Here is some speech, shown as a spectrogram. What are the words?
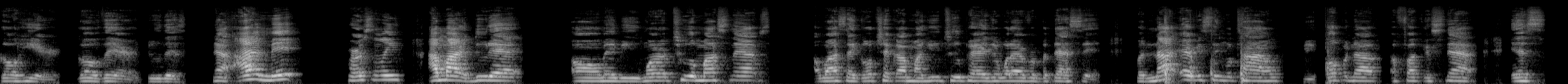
go here, go there, do this. Now, I admit, personally, I might do that on maybe one or two of my snaps. Where I say go check out my YouTube page or whatever, but that's it. But not every single time you open up a fucking snap, it's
